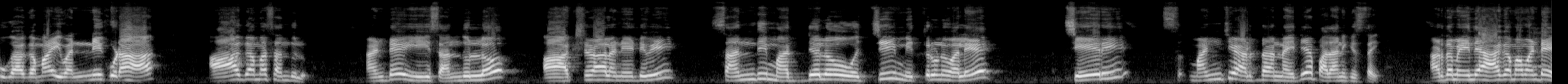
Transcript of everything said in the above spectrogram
పుగాగమ ఇవన్నీ కూడా ఆగమ సందులు అంటే ఈ సందుల్లో ఆ అక్షరాలు అనేటివి సంధి మధ్యలో వచ్చి మిత్రుని వలె చేరి మంచి అర్థాన్ని అయితే పదానికి ఇస్తాయి. అర్థమైంది ఆగమం అంటే?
